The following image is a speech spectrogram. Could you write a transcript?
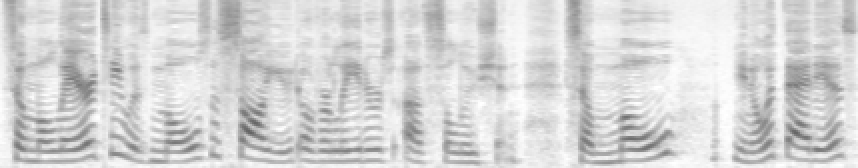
so molarity was moles of solute over liters of solution. So mole you know what that is.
